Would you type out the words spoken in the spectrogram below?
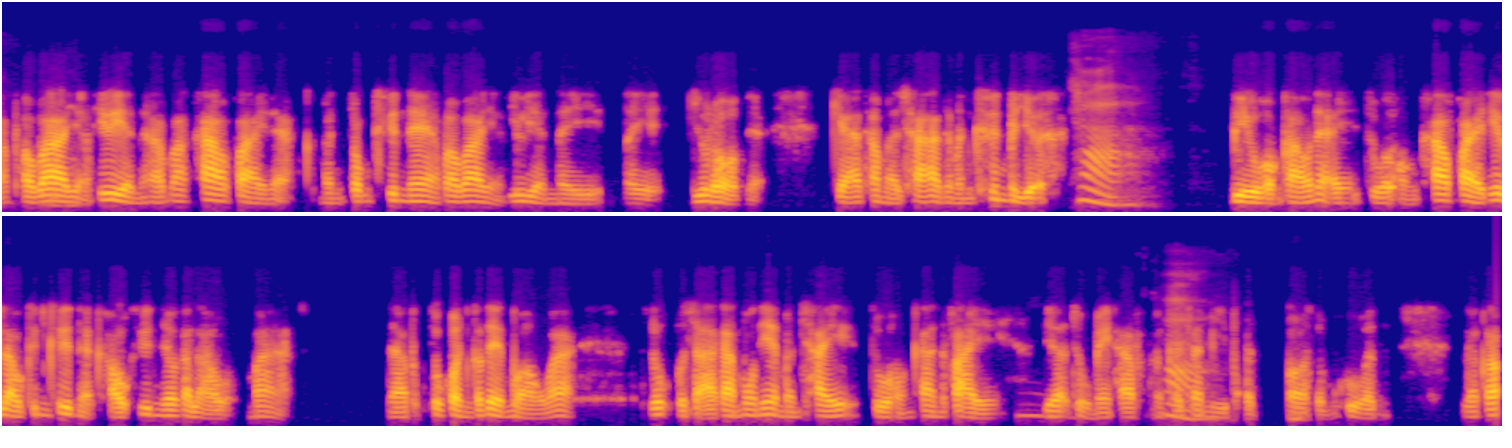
ครับเพราะว่าอย่างที่เรียนนะครับว่าค่าไฟเนี่ยมันต้องขึ้นแน่ เพราะว่าอย่างที่เรียนในในยุโรปเนี่ย แก๊สธรรมชาติเนี่ยมันขึ้นไปเยอะบิลของเขาเนี่ยไอตัวของค่าไฟที่เราขึ้นขึ้นเนี่ยเขาขึ้นเยอะกับเรามากนะทุกคนก็เลยมองว่า อุตสาหกรรมพวกนี้มันใช้ตัวของการไฟเยอะถูกไหมครับ มันก็จะมีพอสมควร แล้วก็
